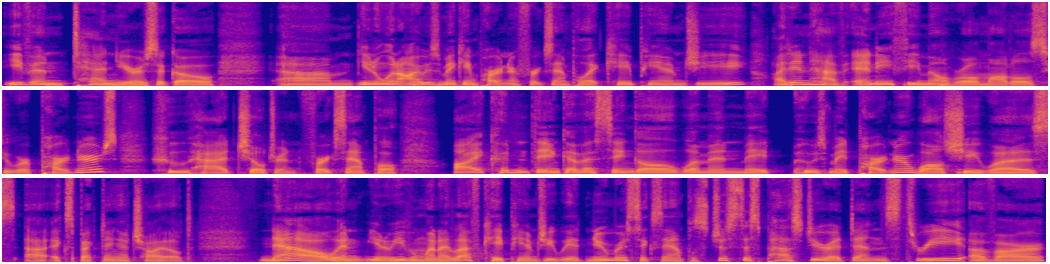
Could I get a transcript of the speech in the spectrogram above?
even 10 years ago, um, you know, when I was making partner, for example, at KPMG, I didn't have any female role models who were partners who had children, for example. I couldn't think of a single woman made who was made partner while she was uh, expecting a child. Now, and you know, even when I left KPMG, we had numerous examples. Just this past year at Dentons, three of our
